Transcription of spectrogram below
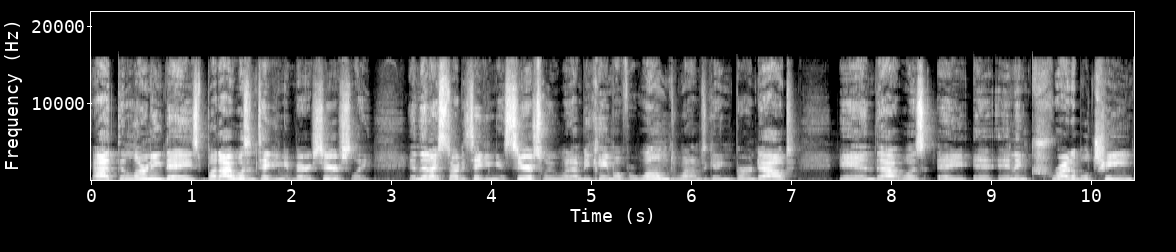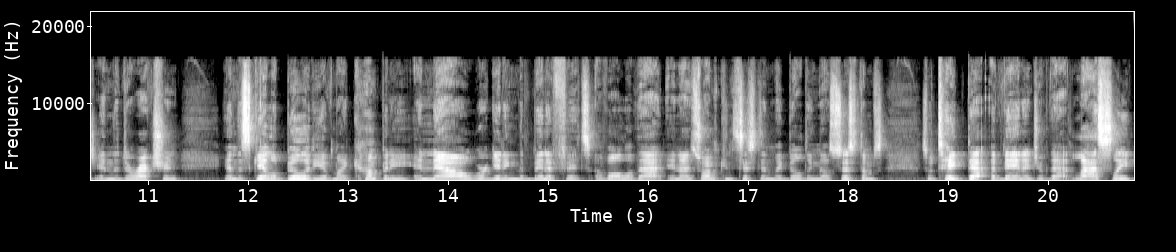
at the learning days, but I wasn't taking it very seriously. And then I started taking it seriously when I became overwhelmed, when I was getting burned out, and that was a an incredible change in the direction and the scalability of my company. And now we're getting the benefits of all of that. And I, so i'm consistently building those systems. So take that advantage of that. Lastly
